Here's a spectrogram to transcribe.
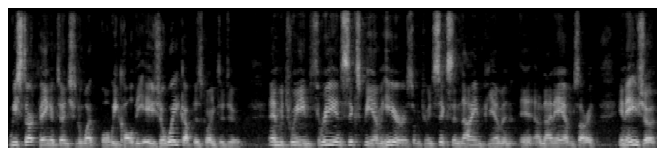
We start paying attention to what, what we call the Asia wake up is going to do. And between 3 and 6 p.m. here, so between 6 and 9 p.m. and uh, 9 a.m., sorry, in Asia,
